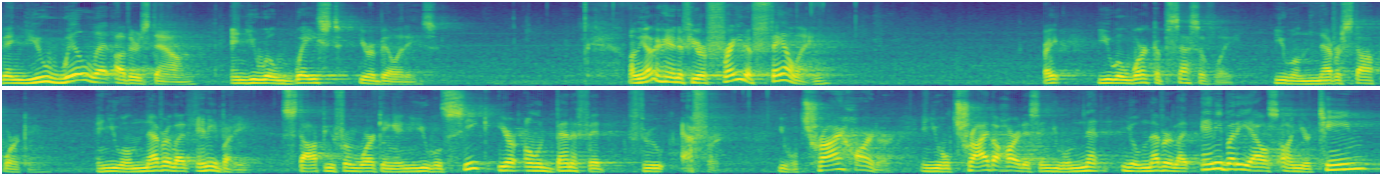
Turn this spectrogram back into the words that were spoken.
then you will let others down and you will waste your abilities. On the other hand, if you're afraid of failing, right, you will work obsessively. You will never stop working, and you will never let anybody stop you from working, and you will seek your own benefit through effort. You will try harder, and you will try the hardest, and you will ne- you'll never let anybody else on your team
